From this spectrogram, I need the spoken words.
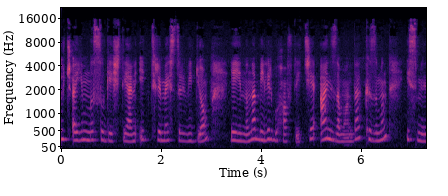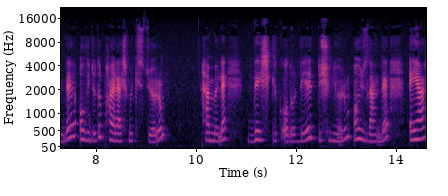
3 ayım nasıl geçti yani ilk trimester videom yayınlanabilir bu hafta içi. Aynı zamanda kızımın ismini de o videoda paylaşmak istiyorum. Hem böyle değişiklik olur diye düşünüyorum. O yüzden de eğer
